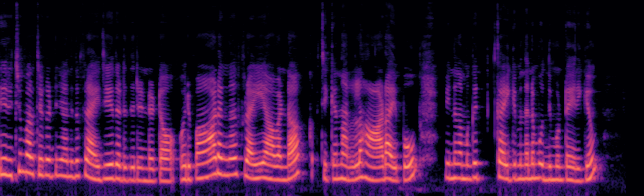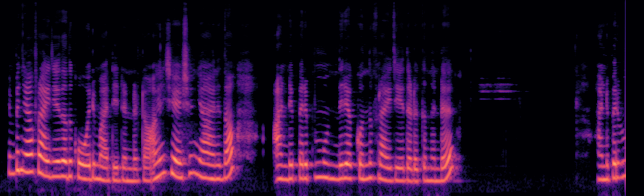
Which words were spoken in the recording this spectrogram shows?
തിരിച്ചും മറിച്ചൊക്കെ ഞാനിത് ഫ്രൈ ചെയ്തെടുത്തിട്ടുണ്ട് കേട്ടോ ഒരുപാടങ്ങ് ഫ്രൈ ആവണ്ട. ചിക്കൻ നല്ല ഹാർഡായി പോവും. പിന്നെ നമുക്ക് കഴിക്കുമ്പോൾ തന്നെ ബുദ്ധിമുട്ടായിരിക്കും. ഇപ്പം ഞാൻ ഫ്രൈ ചെയ്ത് അത് കോരി മാറ്റിയിട്ടുണ്ട് കേട്ടോ അതിന് ശേഷം ഞാനിതാ അണ്ടിപ്പരിപ്പ് മുന്തിരിയൊക്കെ ഒന്ന് ഫ്രൈ ചെയ്തെടുക്കുന്നുണ്ട്. അണ്ടിപ്പരിപ്പ്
